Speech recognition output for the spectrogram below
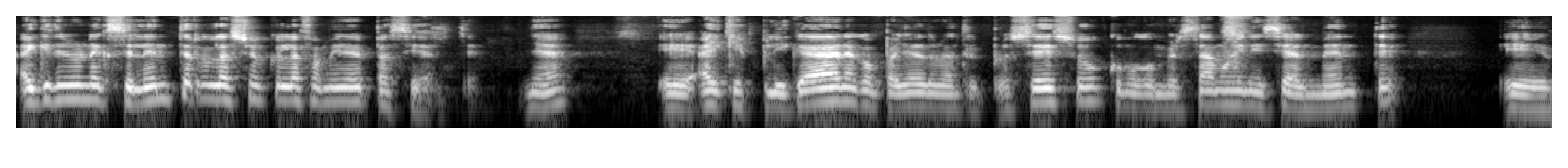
hay que tener una excelente relación con la familia del paciente. Eh, hay que explicar, acompañar durante el proceso, como conversamos inicialmente, eh,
